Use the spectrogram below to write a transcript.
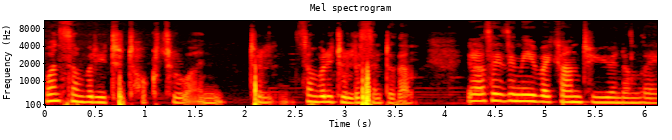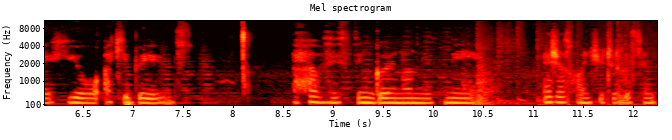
wants somebody to talk to and to somebody to listen to them. You know, saa zingine if I come to you and I'm like, yo, Aki babes, I have this thing going on with me. I just want you to listen.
